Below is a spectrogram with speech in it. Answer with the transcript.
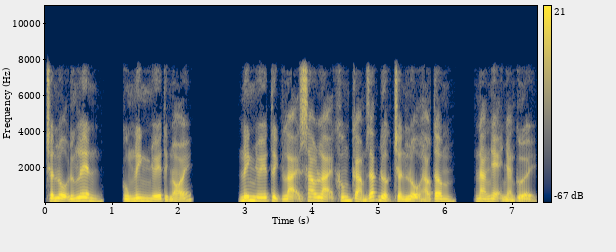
Trần Lộ đứng lên, cùng Ninh Nhuế Tịch nói. Ninh Nhuế Tịch lại sao lại không cảm giác được Trần Lộ hảo tâm, nàng nhẹ nhàng cười,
